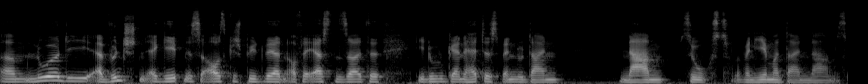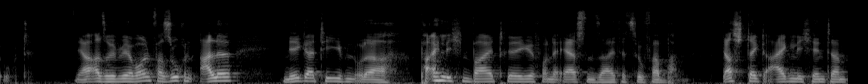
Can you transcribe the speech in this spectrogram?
ähm, nur die erwünschten Ergebnisse ausgespielt werden auf der ersten Seite, die du gerne hättest, wenn du deinen Namen suchst oder wenn jemand deinen Namen sucht. Ja, also wir wollen versuchen, alle negativen oder peinlichen Beiträge von der ersten Seite zu verbannen. Das steckt eigentlich hinterm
